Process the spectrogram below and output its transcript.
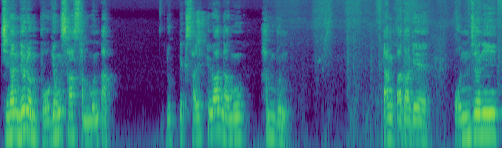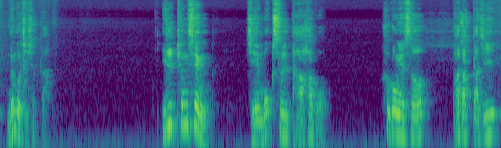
지난 여름 보경사 산문 앞 600살 해화나무 한 분 땅바닥에 온전히 넘어지셨다. 일평생 제 몫을 다하고 허공에서 바닥까지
